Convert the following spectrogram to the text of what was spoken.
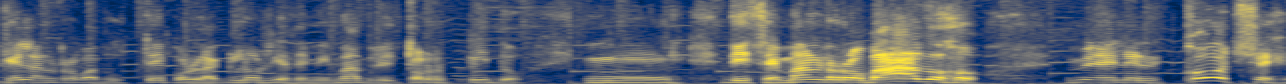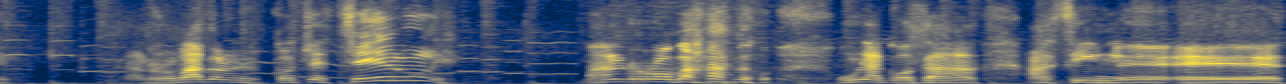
¿Qué le han robado a usted por la gloria de mi madre? Torpido. Mm, dice, me robado en el coche. Han robado en el coche, sí. Me han robado una cosa así eh, eh,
